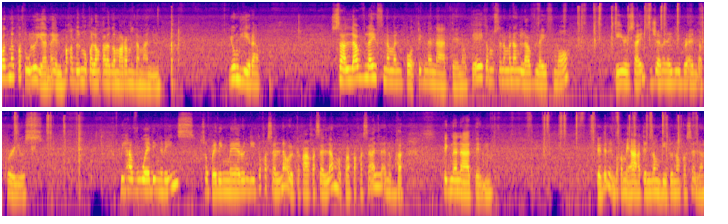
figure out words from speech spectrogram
pag nagpatuloy yan, ayun, baka doon mo pa lang talaga maramdaman yung hirap. Sa love life naman po, tignan natin, okay? Kamusta naman ang love life mo? Air signs, Gemini, Libra, and Aquarius. We have wedding rings. So, pwedeng meron dito kasal na or kakakasal lang, magpapakasal, ano ba? Tignan natin. Pwede rin, baka may aatin lang dito ng kasal, ha?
